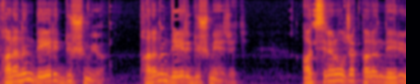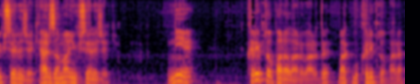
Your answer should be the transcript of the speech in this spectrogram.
paranın değeri düşmüyor. Paranın değeri düşmeyecek. Aksine ne olacak? Paranın değeri yükselecek. Her zaman yükselecek. Niye? Kripto paralar vardı. Bak bu kripto para.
